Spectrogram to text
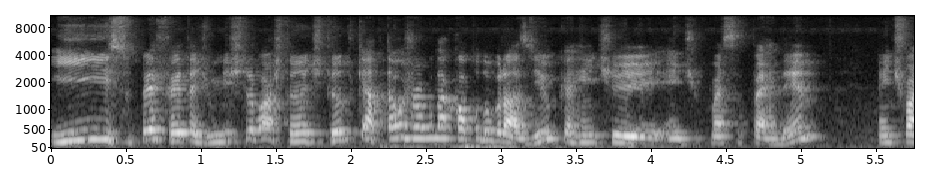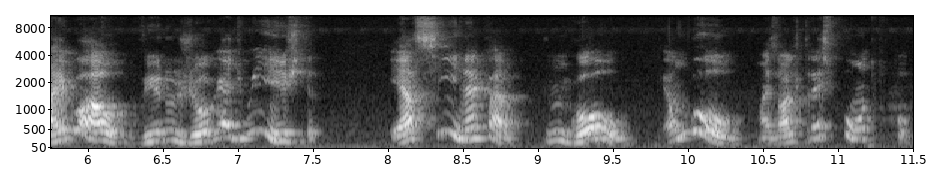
Isso, perfeito, administra bastante. Tanto que até o jogo da Copa do Brasil, que a gente, a gente começa perdendo, a gente faz igual, vira o jogo e administra. É assim, né, cara? Um gol é um gol, mas vale três pontos, pô.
